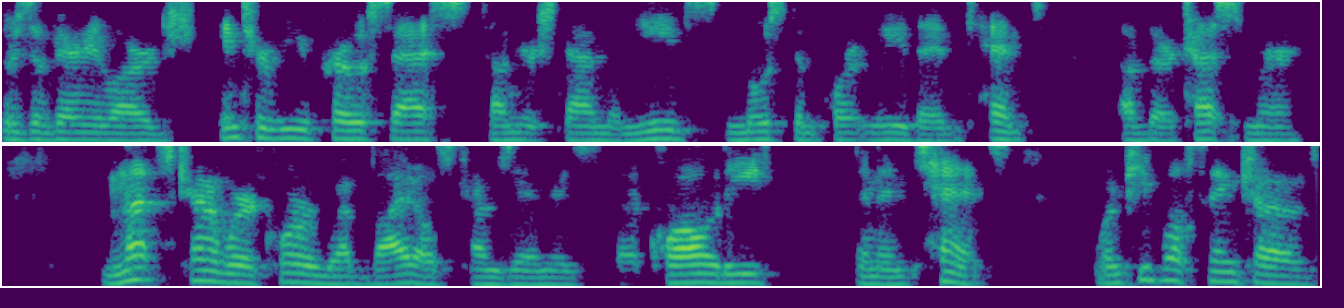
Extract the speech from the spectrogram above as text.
There's a very large interview process to understand the needs, most importantly, the intent of their customer. And that's kind of where Core Web Vitals comes in is the quality and intent. When people think of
